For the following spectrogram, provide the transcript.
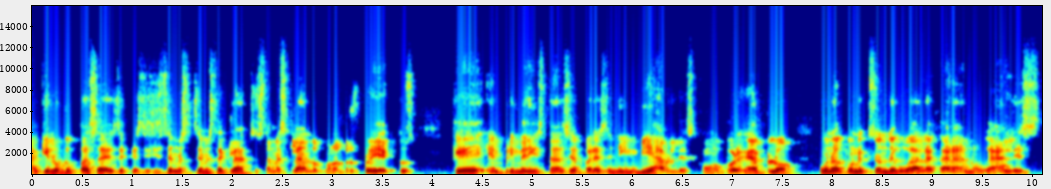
Aquí lo que pasa es de que sí, sí se, me, se me está, cla- se está mezclando con otros proyectos que en primera instancia parecen inviables, como por ejemplo una conexión de Guadalajara a Nogales,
